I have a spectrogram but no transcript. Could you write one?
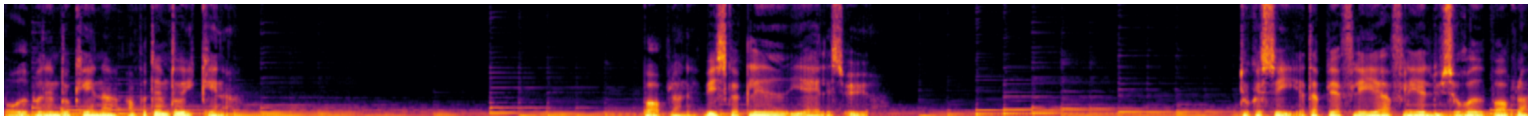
Både på dem, du kender og på dem, du ikke kender. Boblerne visker glæde i alles ører. Kan se, at der bliver flere og flere lyserøde bobler,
